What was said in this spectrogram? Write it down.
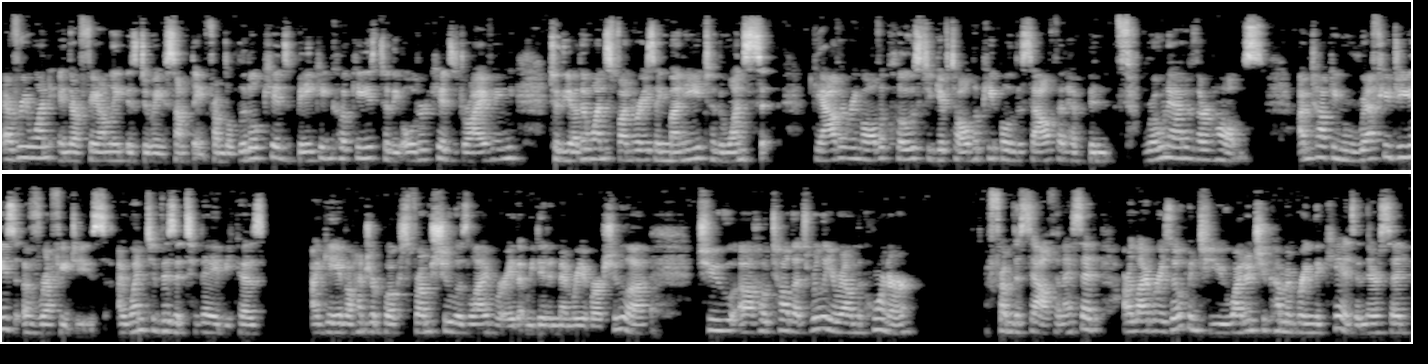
Everyone in their family is doing something from the little kids baking cookies to the older kids driving to the other ones fundraising money to the ones gathering all the clothes to give to all the people of the South that have been thrown out of their homes. I'm talking refugees of refugees. I went to visit today because I gave 100 books from Shula's library that we did in memory of our Shula to a hotel that's really around the corner from the South. And I said, Our library is open to you. Why don't you come and bring the kids? And they said,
